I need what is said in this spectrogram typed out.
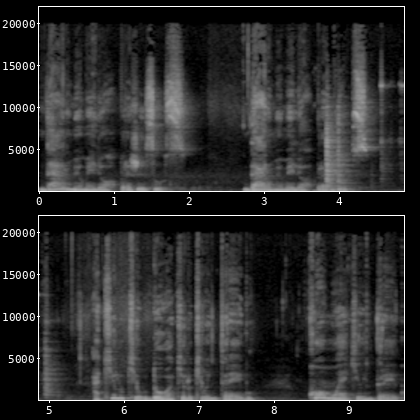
dar o meu melhor para Jesus, dar o meu melhor para Deus. Aquilo que eu dou, aquilo que eu entrego, como é que eu entrego?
